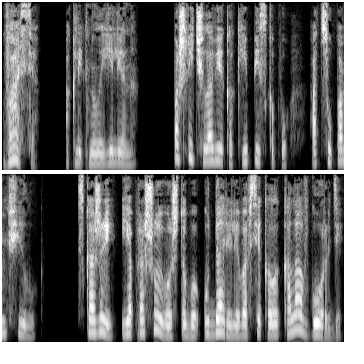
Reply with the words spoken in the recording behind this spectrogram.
«Вася!» — окликнула Елена. «Пошли человека к епископу, отцу Памфилу. Скажи, я прошу его, чтобы ударили во все колокола в городе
